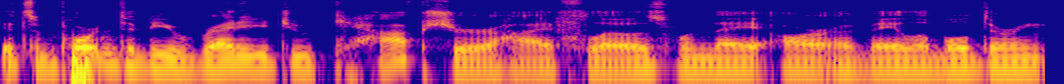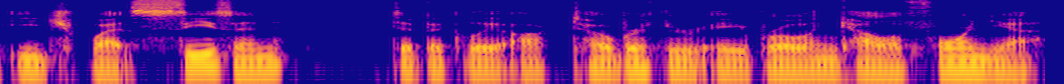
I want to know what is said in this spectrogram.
It's important to be ready to capture high flows when they are available during each wet season, typically October through April in California.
